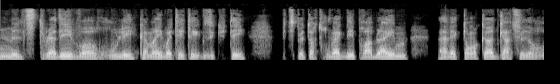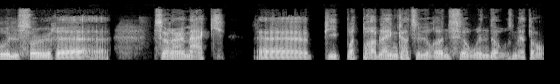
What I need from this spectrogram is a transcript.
multithreadé va rouler, comment il va être exécuté. Puis tu peux te retrouver avec des problèmes avec ton code quand tu le roules sur, euh, sur un Mac. Euh, puis pas de problème quand tu le runs sur Windows, mettons,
